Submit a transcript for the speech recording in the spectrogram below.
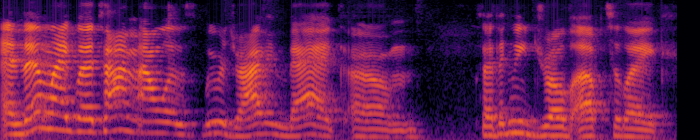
And then like by the time I was, we were driving back, um, so I think we drove up to like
